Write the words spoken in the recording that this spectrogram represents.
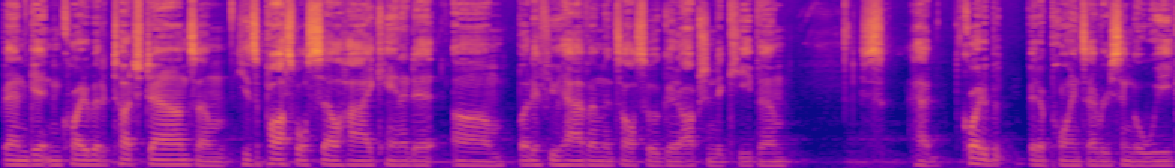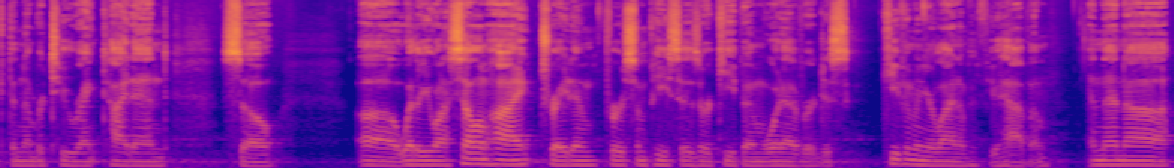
been getting quite a bit of touchdowns. Um, he's a possible sell high candidate, um, but if you have him, it's also a good option to keep him. He's had quite a bit of points every single week, the number two ranked tight end. So uh, whether you want to sell him high, trade him for some pieces, or keep him, whatever, just keep him in your lineup if you have him. And then uh,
